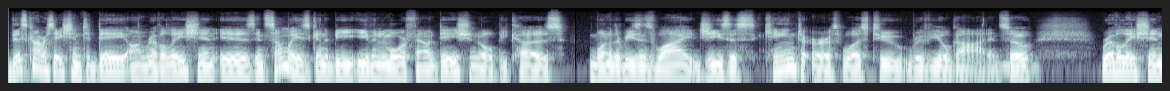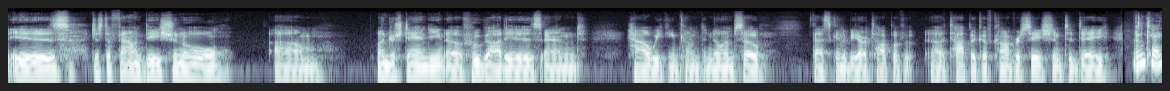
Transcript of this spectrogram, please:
This conversation today on Revelation is in some ways going to be even more foundational because one of the reasons why Jesus came to earth was to reveal God. And so, mm-hmm. revelation is just a foundational um, understanding of who God is and how we can come to know Him. So, that's going to be our top of uh, topic of conversation today. Okay.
